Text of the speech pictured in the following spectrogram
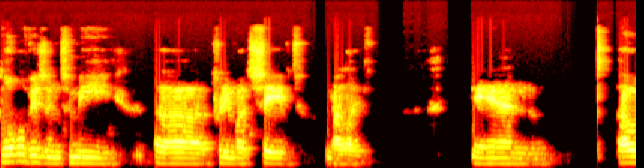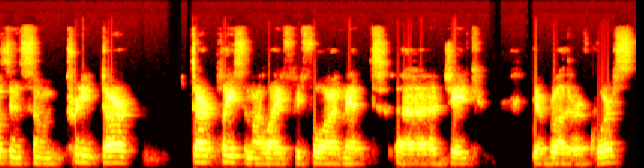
global vision to me uh, pretty much saved my life, and I was in some pretty dark, dark place in my life before I met uh, Jake your brother, of course.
